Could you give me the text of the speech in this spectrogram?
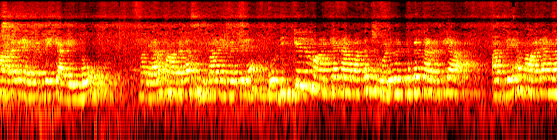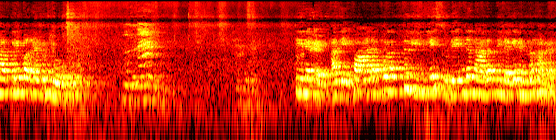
നാടക രംഗത്തേക്കായിരുന്നു. മലയാള നാടക സിനിമാ രംഗത്തിലെ ഒരിക്കലും മായ്ക്കാനാവാത്ത ചുവടുവയ്പ്പുകൾ നടത്തിയ അദ്ദേഹം ആരാണ് പറയാൻ പറ്റുമോ തിലകൻ. അതെ പാലപ്പുറത്ത് വീട്ടിലെ സുരേന്ദ്രനാഥ തിലകൻ എന്ന നടൻ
